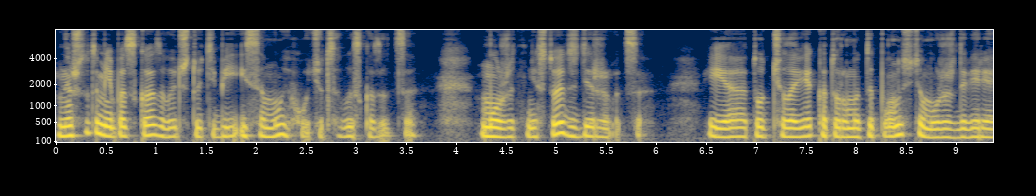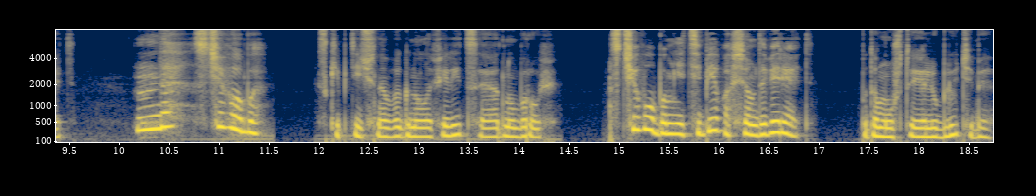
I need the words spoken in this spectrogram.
но что-то мне подсказывает, что тебе и самой хочется высказаться. Может, не стоит сдерживаться? Я тот человек, которому ты полностью можешь доверять. Да, с чего бы? Скептично выгнула Фелиция одну бровь. С чего бы мне тебе во всем доверять? Потому что я люблю тебя.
